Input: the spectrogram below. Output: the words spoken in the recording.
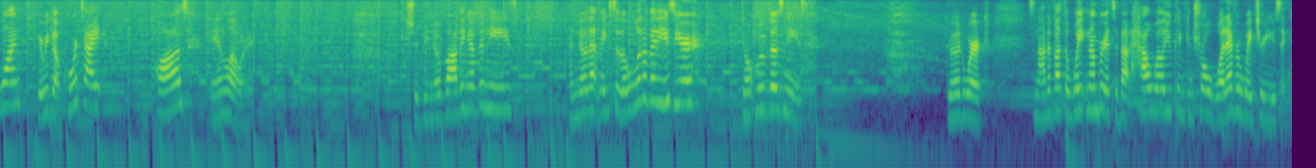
one. Here we go, core tight. Pause and lower. Should be no bobbing of the knees. I know that makes it a little bit easier. Don't move those knees. Good work. It's not about the weight number, it's about how well you can control whatever weight you're using,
